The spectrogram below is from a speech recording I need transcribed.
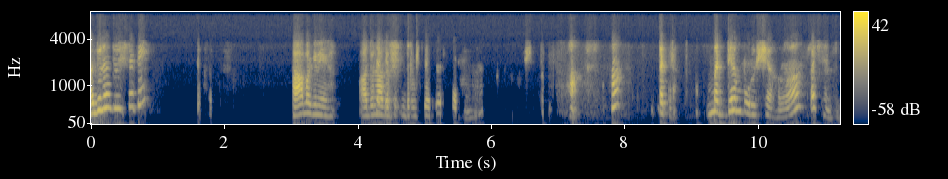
अधुना दृश्यते? हा भगिनि अधुना दृश्यते। तत्र। मध्यमपुरुषः पश्यन्तु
